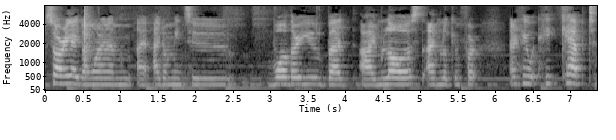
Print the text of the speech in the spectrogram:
Sorry, I don't want to, I, I don't mean to bother you, but I'm lost. I'm looking for. And he, he kept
